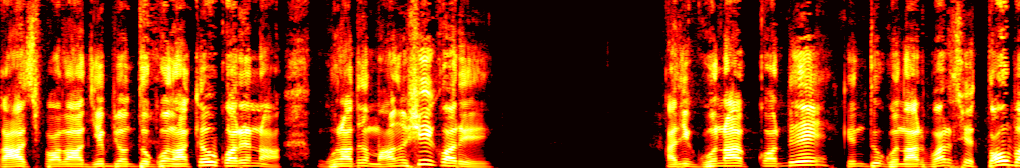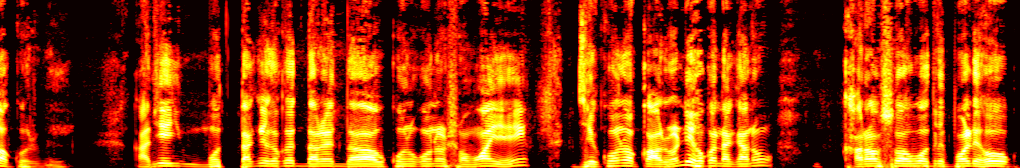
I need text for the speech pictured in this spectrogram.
গাছপালা, জীবজন্তু, গোনা কেউ করে না। গোনা তো মানুষই করে। কাজে গোনা করবে, কিন্তু গোনার পর সে তওবা করবে। কাজে মোত্তাকি লোকের দ্বারা দ্বারাও কোনো কোনো সময়ে, যে কোনো কারণে হোক না কেন, খারাপ স্বভাবতে পড়ে হোক,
